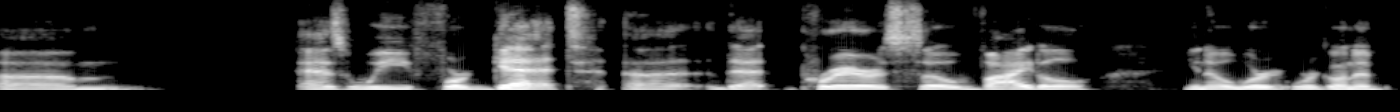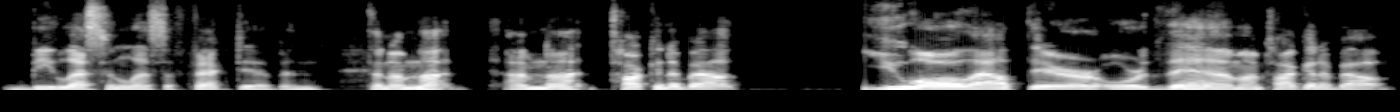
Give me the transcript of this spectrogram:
um, as we forget uh, that prayer is so vital, you know we're we're going to be less and less effective. And and i'm not i'm not talking about you all out there or them. I'm talking about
